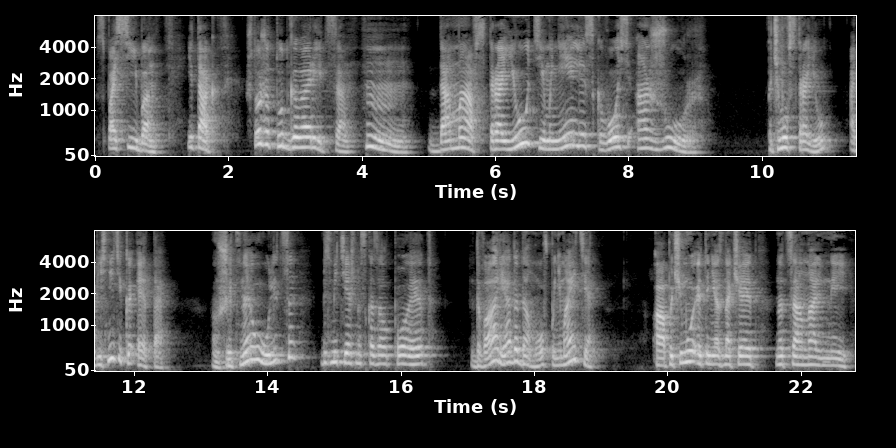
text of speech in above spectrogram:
Спасибо. Итак, что же тут говорится? Хм, дома в строю темнели сквозь ажур. Почему в строю? Объясните-ка это. «Житная улица», – безмятежно сказал поэт. «Два ряда домов, понимаете?» «А почему это не означает национальный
